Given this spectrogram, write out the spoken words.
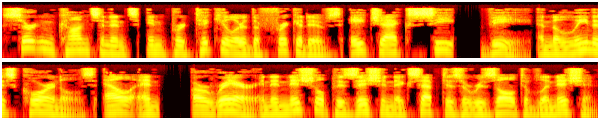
Certain consonants in particular the fricatives hx, c, v and the lenis coronals l and are rare in initial position except as a result of lenition.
